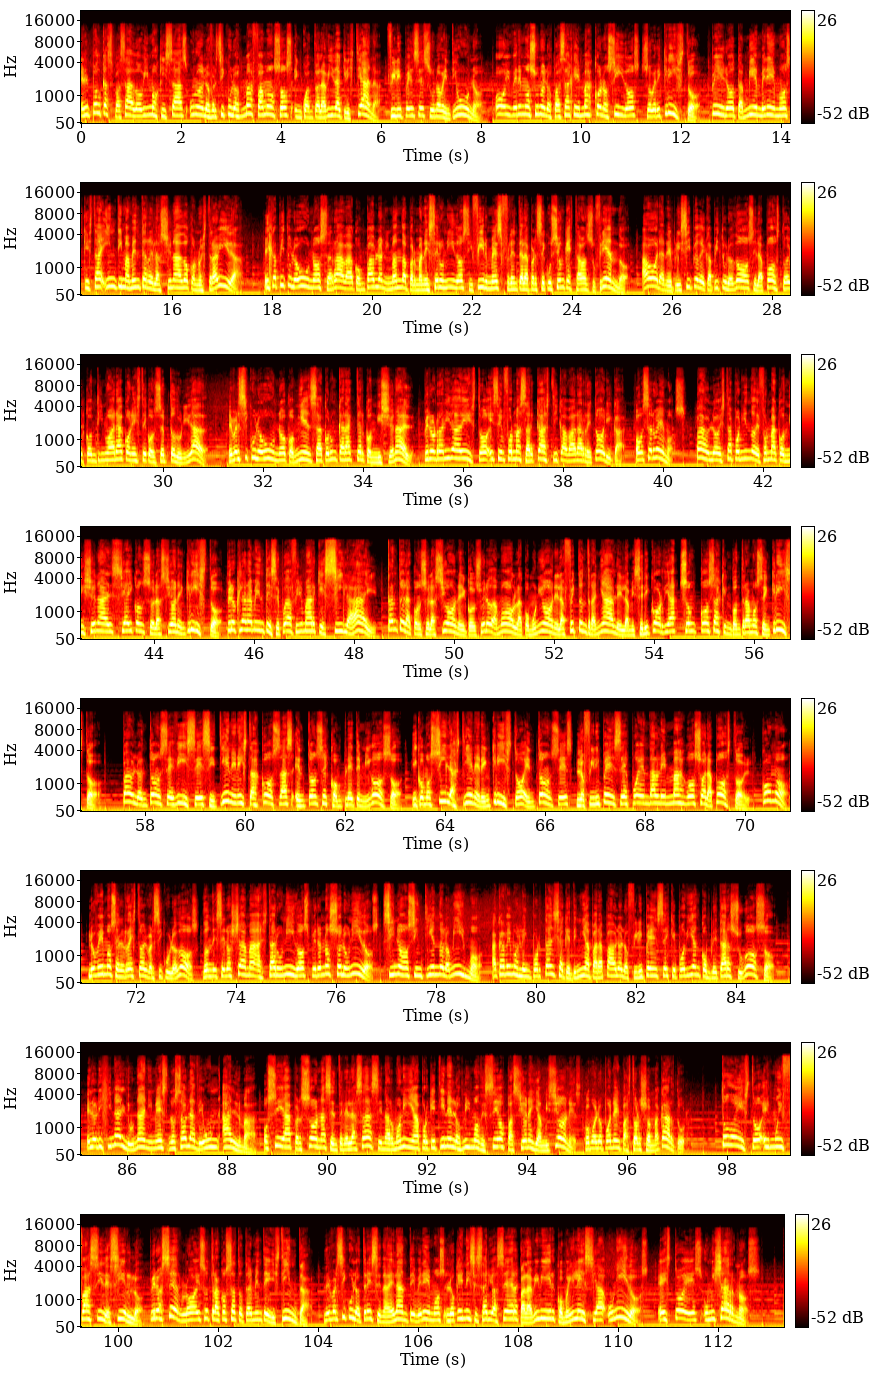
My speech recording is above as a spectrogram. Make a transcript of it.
En el podcast pasado vimos quizás uno de los versículos más famosos en cuanto a la vida cristiana, Filipenses 1:21. Hoy veremos uno de los pasajes más conocidos sobre Cristo, pero también veremos que está íntimamente relacionado con nuestra vida. El capítulo 1 cerraba con Pablo animando a permanecer unidos y firmes frente a la persecución que estaban sufriendo. Ahora, en el principio del capítulo 2, el apóstol continuará con este concepto de unidad. El versículo 1 comienza con un carácter condicional, pero en realidad esto es en forma sarcástica vara retórica. Observemos. Pablo está poniendo de forma condicional si hay consolación en Cristo, pero claramente se puede afirmar que sí la hay. Tanto la consolación, el consuelo de amor, la comunión, el afecto entrañable y la misericordia son cosas que encontramos en Cristo. Pablo entonces dice, si tienen estas cosas, entonces completen mi gozo. Y como si las tienen en Cristo, entonces los filipenses pueden darle más gozo al apóstol. ¿Cómo? Lo vemos en el resto del versículo 2, donde se los llama a estar unidos, pero no solo unidos, sino sintiendo lo mismo. Acá vemos la importancia que tenía para Pablo los filipenses que podían completar su gozo. El original de Unánimes nos habla de un alma, o sea, personas entrelazadas en armonía porque tienen los mismos deseos, pasiones y ambiciones, como lo pone el pastor John MacArthur. Todo esto es muy fácil decirlo, pero hacerlo es otra cosa totalmente distinta. Del versículo 3 en adelante veremos lo que es necesario hacer para vivir como iglesia unidos. Esto es humillarnos.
